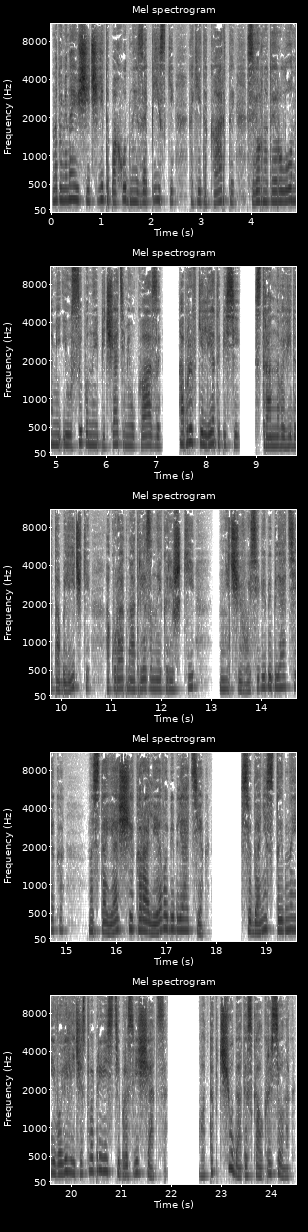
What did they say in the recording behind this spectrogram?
напоминающие чьи-то походные записки, какие-то карты, свернутые рулонами и усыпанные печатями указы, обрывки летописей, странного вида таблички, аккуратно отрезанные корешки. Ничего себе библиотека! Настоящая королева библиотек! Сюда не стыдно его величество привести просвещаться. Вот так чудо отыскал крысенок.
